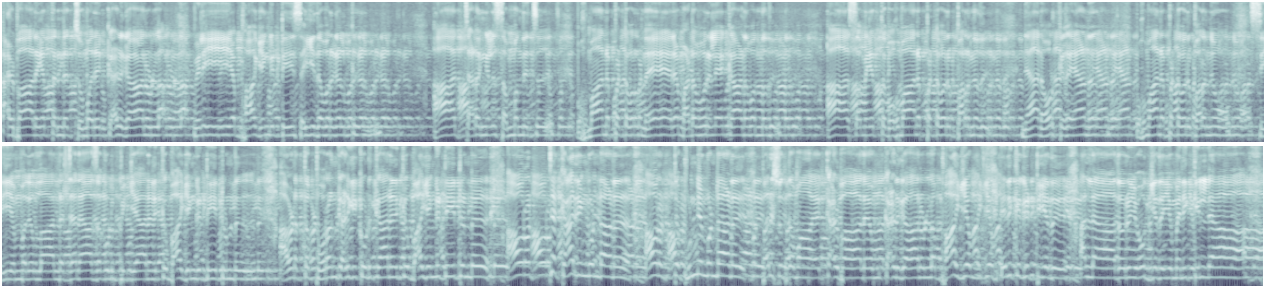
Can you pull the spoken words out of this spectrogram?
കഴുപാലയത്തിന്റെ ചുമര് കഴുകാനുള്ള വലിയ ഭാഗ്യം കിട്ടി ചെയ്തവർകൾ ആ ചടങ്ങിൽ സംബന്ധിച്ച് ബഹുമാനപ്പെട്ടവർ നേരെ മടവൂരിലേക്കാണ് വന്നത്. ആ സമയത്ത് ബഹുമാനപ്പെട്ടവർ പറഞ്ഞത് ഞാൻ ഓർക്കുകയാണ്. ബഹുമാനപ്പെട്ടവർ പറഞ്ഞു സി എം വലിയുള്ളാന്റെ ജനാസ കുളിപ്പിക്കാൻ എനിക്ക് ഭാഗ്യം കിട്ടിയിട്ടുണ്ട്. അവിടുത്തെ പുറം കഴുകി കൊടുക്കാൻ എനിക്ക് ഭാഗ്യം കിട്ടിയിട്ടുണ്ട്. ആ ഒരൊറ്റ കാര്യം കൊണ്ടാണ് ആ ഒരൊറ്റ പുണ്യം കൊണ്ടാണ് പരിശുദ്ധമായ കഴുപാലയം കഴുകാനുള്ള ഭാഗ്യം എനിക്ക് കിട്ടിയത്. അല്ലാതെ ഒരു യോഗ്യതയും എനിക്കില്ല.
